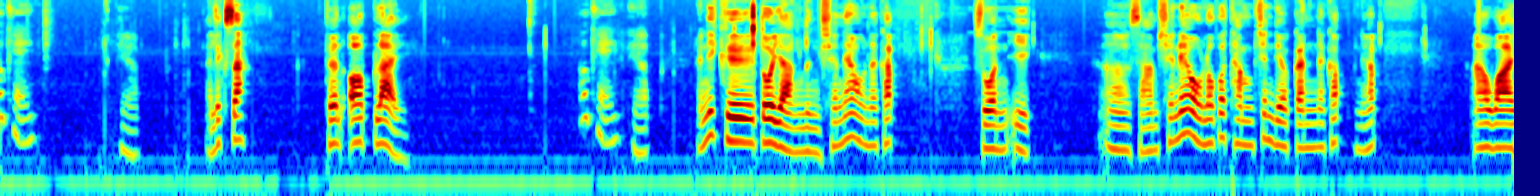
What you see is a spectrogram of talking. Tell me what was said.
Okay. นี่ครับ Alexa turn off light Okay. นี่ครับ อันนี้คือตัวอย่าง1 Channel นะครับ ส่วนอีกเอ่อสาม Channel เราก็ทำเช่นเดียวกันนะครับนะครับ RY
